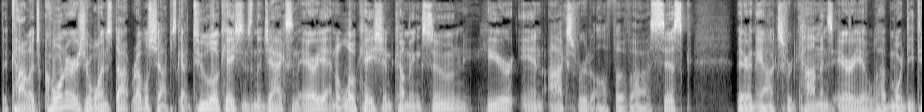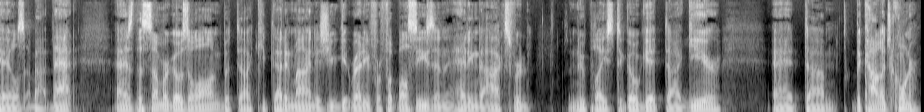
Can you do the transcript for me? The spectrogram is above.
The College Corner is your one stop Rebel Shop. It's got two locations in the Jackson area and a location coming soon here in Oxford off of uh, Sisk, there in the Oxford Commons area. We'll have more details about that as the summer goes along, but uh, keep that in mind as you get ready for football season and heading to Oxford. It's a new place to go get uh, gear at um, the College Corner.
